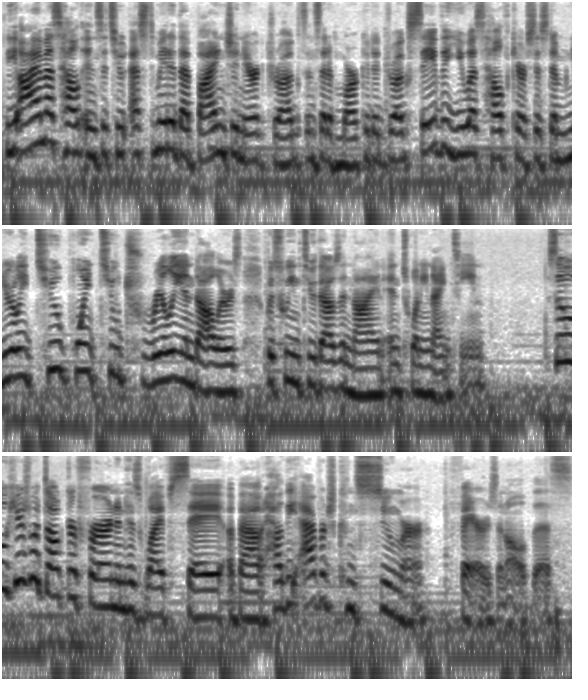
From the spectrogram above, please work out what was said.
The IMS Health Institute estimated that buying generic drugs instead of marketed drugs saved the US healthcare system nearly $2.2 trillion between 2009 and 2019. So here's what Dr. Firm and his wife say about how the average consumer fares in all of this.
